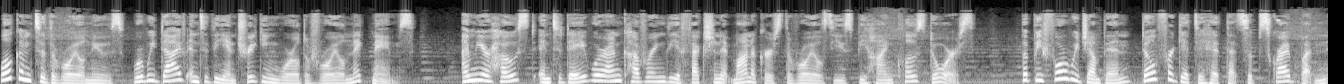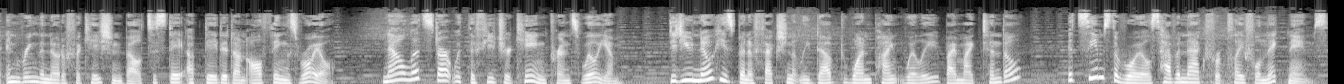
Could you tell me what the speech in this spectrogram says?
Welcome to the Royal News, where we dive into the intriguing world of royal nicknames. I'm your host, and today we're uncovering the affectionate monikers the royals use behind closed doors. But before we jump in, don't forget to hit that subscribe button and ring the notification bell to stay updated on all things royal. Now let's start with the future king, Prince William. Did you know he's been affectionately dubbed One Pint Willie by Mike Tindall? It seems the royals have a knack for playful nicknames.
